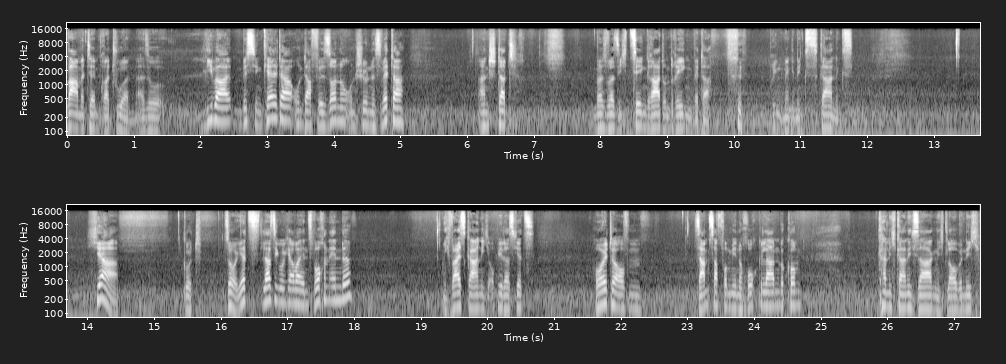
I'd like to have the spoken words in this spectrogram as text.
warme Temperaturen. Also lieber ein bisschen kälter und dafür Sonne und schönes Wetter, anstatt, was weiß ich, 10 Grad und Regenwetter. Bringt mir nichts, gar nichts. Ja, gut. So, jetzt lasse ich euch aber ins Wochenende. Ich weiß gar nicht, ob ihr das jetzt heute auf dem Samstag von mir noch hochgeladen bekommt. Kann ich gar nicht sagen, ich glaube nicht.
